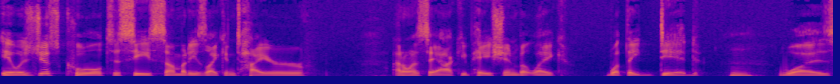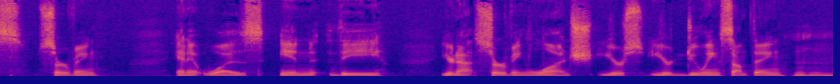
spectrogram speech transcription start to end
it was just cool to see somebody's like entire I don't want to say occupation, but like what they did was serving and it was in the you're not serving lunch, you're you're doing something mm-hmm.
